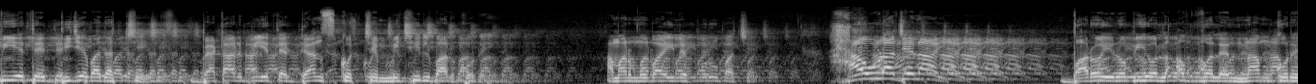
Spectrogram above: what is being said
বিয়েতে ডিজে বাজাচ্ছে, ব্যাটার বিয়েতে ড্যান্স করছে, মিছিল বার করে। আমার মোবাইলে প্রুফ আছে। হাওড়া জেলায় বারোই রবিউল আব্বালের নাম করে,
